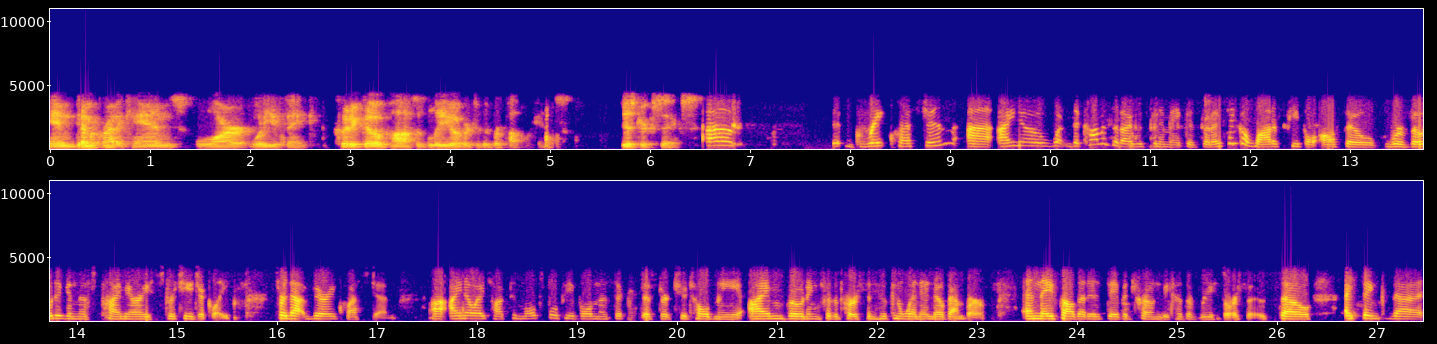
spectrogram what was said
in Democratic hands, or what do you think? Could it go possibly over to the Republicans? District 6. Um, great question. Uh, I know what the comment that I was going to make is that I think a lot of people also were voting in this primary strategically for that very question. Uh, I know I talked to multiple people in the sixth district who told me I'm voting for the person who can win in November, and they saw that as David Trone because of resources. So I think that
